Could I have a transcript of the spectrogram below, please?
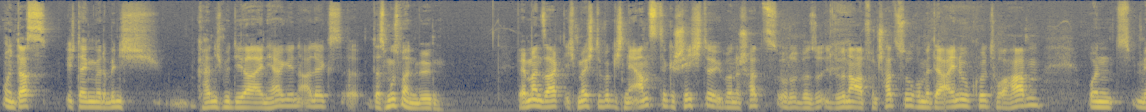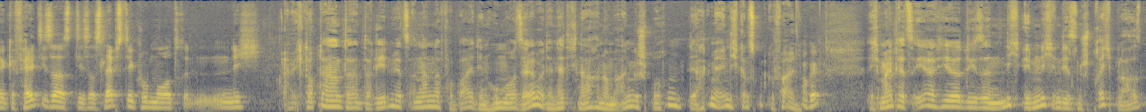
Und das, ich denke mir, da bin ich, kann ich mit dir einhergehen, Alex, äh, das muss man mögen. Wenn man sagt, ich möchte wirklich eine ernste Geschichte über eine Schatz oder über so, so eine Art von Schatzsuche mit der Ainu-Kultur haben, und mir gefällt dieser, dieser Slapstick-Humor nicht. Aber ich glaube, da, da, da, reden wir jetzt aneinander vorbei. Den Humor selber, den hätte ich nachher nochmal angesprochen. Der hat mir eigentlich ganz gut gefallen. Okay. Ich meinte jetzt eher hier diese, nicht, eben nicht in diesen Sprechblasen,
